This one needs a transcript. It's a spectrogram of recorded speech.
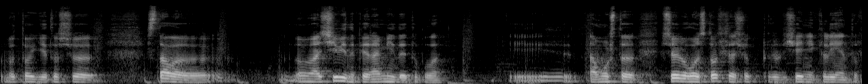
В итоге это все стало, ну, очевидно, пирамида это была. И, потому что все велось только за счет привлечения клиентов.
